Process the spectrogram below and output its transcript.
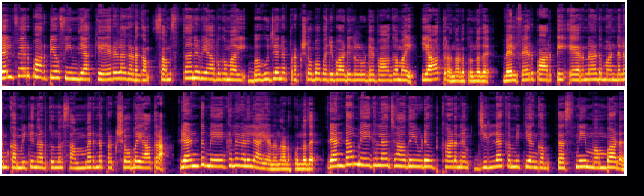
welfare party of India Kerala ഘടകം സംസ്ഥാന വ്യാപകമായി ബഹുജന പ്രക്ഷോഭ പരിപാടികളുടെ ഭാഗമായി യാത്ര നടത്തുന്നത്. വെൽഫെയർ പാർട്ടി ഏറനാട് മണ്ഡലം കമ്മിറ്റി നടത്തുന്ന സംവരണ പ്രക്ഷോഭ യാത്ര രണ്ട് മേഖലകളിലായാണ് നടക്കുന്നത്. രണ്ടാം മേഖലാ ജാഥയുടെ ഉദ്ഘാടനം ജില്ലാ കമ്മിറ്റി അംഗം തസ്നീം മമ്പാട്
